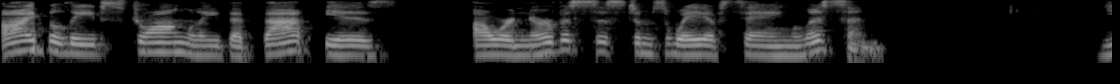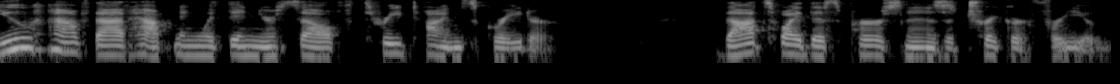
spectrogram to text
I believe strongly that that is our nervous system's way of saying, listen, you have that happening within yourself three times greater. That's why this person is a trigger for you.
